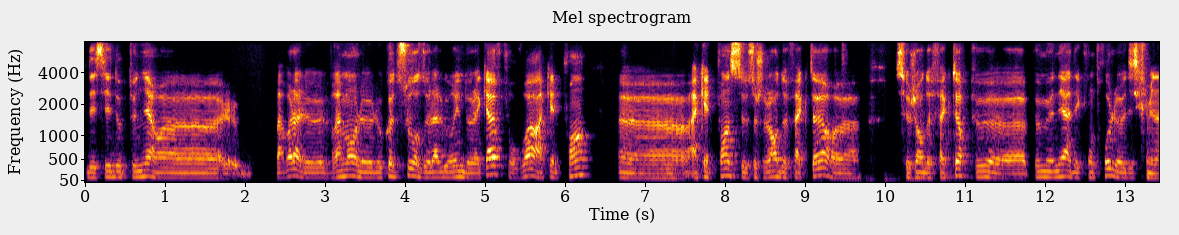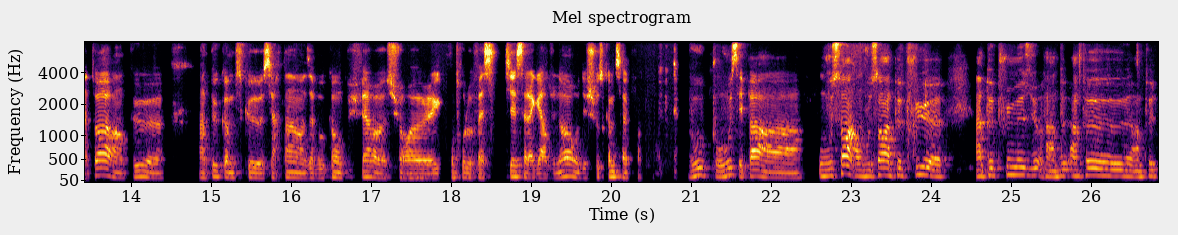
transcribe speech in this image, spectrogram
d'essayer d'obtenir bah voilà, le, vraiment le, code source de l'algorithme de la cave pour voir à quel point, euh, à quel point ce, genre de facteur, euh, ce genre de facteur peut, euh, peut mener à des contrôles discriminatoires, un peu, un peu comme ce que certains avocats ont pu faire sur les contrôles aux faciès à la gare du Nord ou des choses comme ça. Vous, pour vous, c'est pas, on vous sent, on vous sent un peu plus, un peu plus mesure, un peu, un peu, un peu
